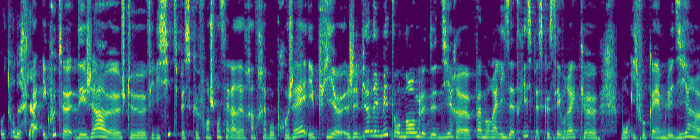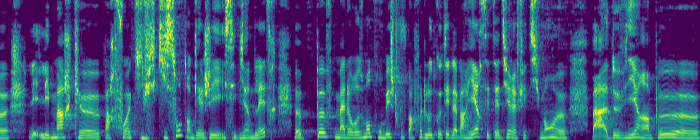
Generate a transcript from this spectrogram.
autour de cela. Bah, écoute, euh, déjà, euh, je te félicite parce que franchement, ça a l'air d'être un très beau projet. Et puis, euh, j'ai bien aimé ton angle de dire pas moralisatrice parce que c'est vrai que, bon, il faut quand même le dire, les, les, marques parfois qui, qui sont engagées, et c'est bien de l'être, peuvent malheureusement tomber, je trouve, parfois de l'autre côté de la barrière, c'est-à-dire effectivement bah, devenir un peu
